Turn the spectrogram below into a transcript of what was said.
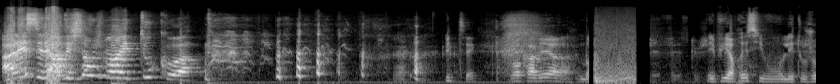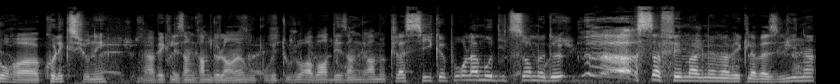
Allez, c'est l'heure des changements et tout quoi Putain. Bon, Javier. Et puis après, si vous voulez toujours euh, collectionner avec les engrammes de l'an 1, vous pouvez toujours avoir des engrammes classiques pour la maudite somme de... Ah, ça fait mal même avec la vaseline.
